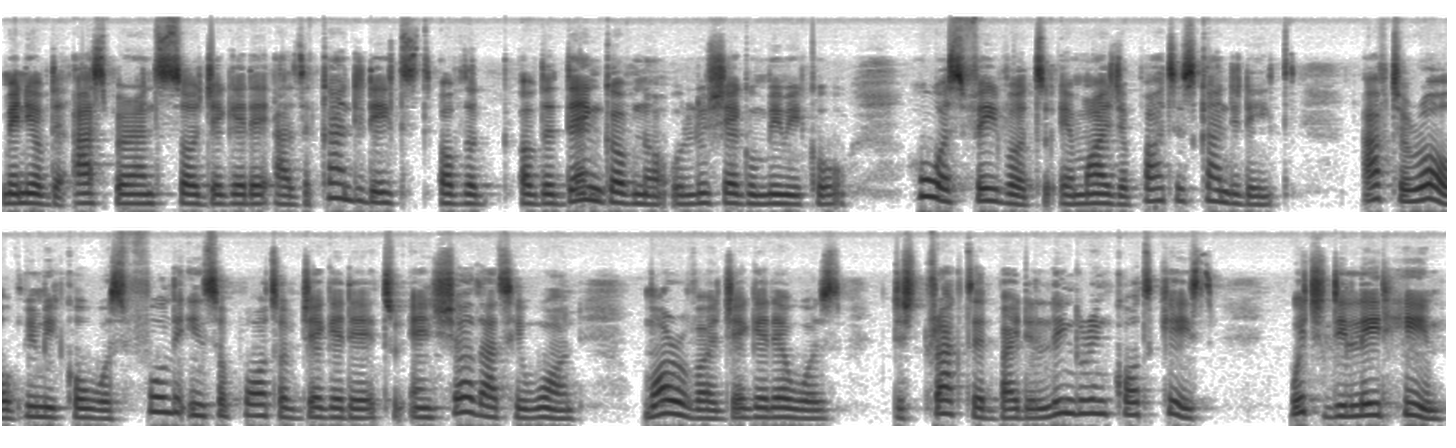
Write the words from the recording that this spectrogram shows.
Many of the aspirants saw Jegede as the candidate of the of the then governor Olusegun Mimiko, who was favored to emerge the party's candidate. After all, Mimiko was fully in support of Jegede to ensure that he won. Moreover, Jegede was distracted by the lingering court case, which delayed him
